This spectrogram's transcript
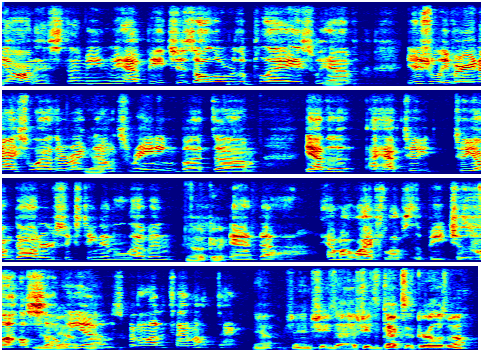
be honest. I mean, we have beaches all over the place. We have usually very nice weather. Right Yeah. now it's raining, but um, yeah, the I have two two young daughters, sixteen and eleven, Okay. and uh, and my wife loves the beach as well. So doubt, we uh, yeah. we spend a lot of time out there. Yeah, and she's uh, she's a Texas girl as well.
